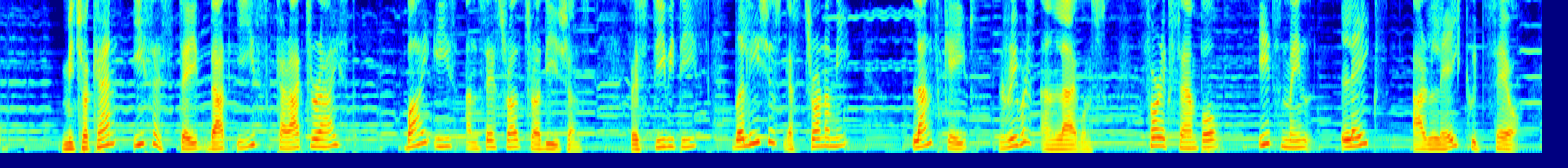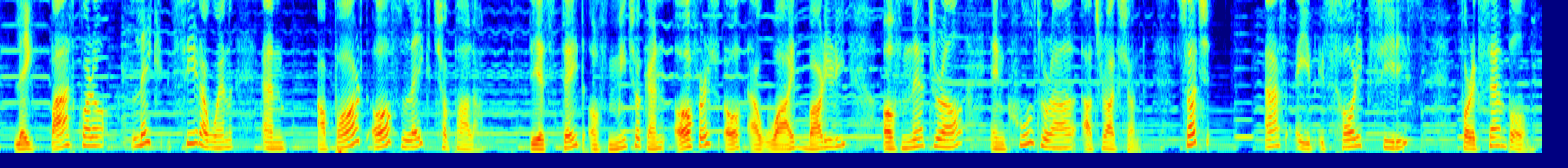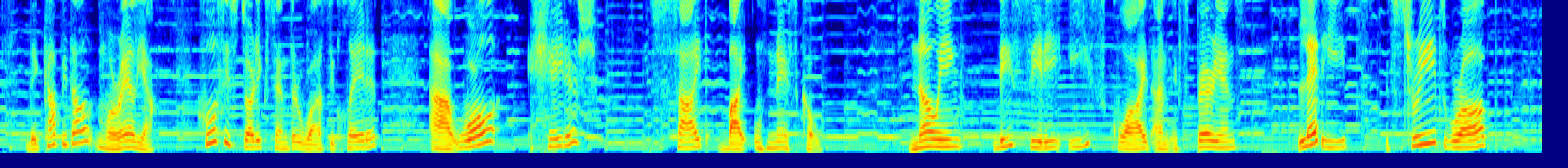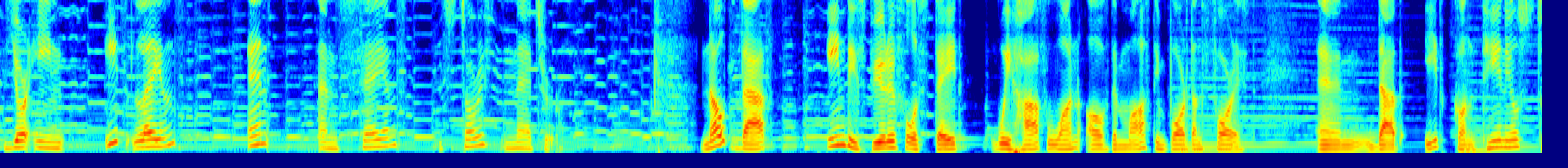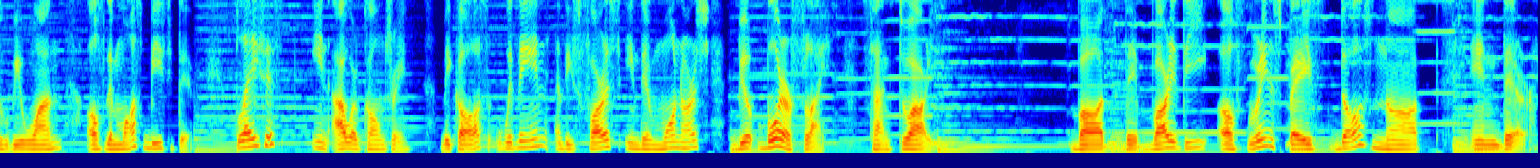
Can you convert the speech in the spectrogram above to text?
Michoacán is a state that is characterized by its ancestral traditions, festivities, delicious gastronomy, landscapes, rivers, and lagoons. For example, its main lakes are Lake Cuitzeo, Lake Pátzcuaro, Lake Zirahuén, and a part of Lake Chapala. The state of Michoacán offers us a wide variety of natural and cultural attraction, such as its historic cities, for example, the capital Morelia, whose historic center was declared a World Heritage Site by UNESCO. Knowing this city is quite an experience, let its streets grow you're in its legends and ancient stories nature. Note that in this beautiful state we have one of the most important forests and that it continues to be one of the most visited places in our country because within this forest in the monarch butterfly sanctuary. But the variety of green space does not end there.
